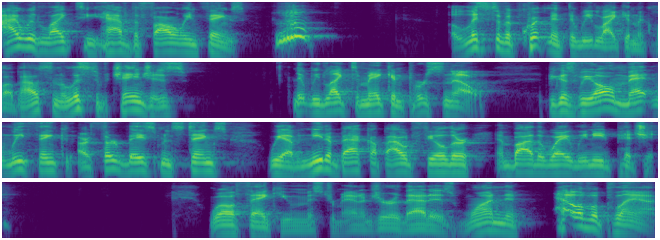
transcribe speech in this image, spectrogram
I would like to have the following things a list of equipment that we like in the clubhouse and a list of changes that we'd like to make in personnel because we all met and we think our third baseman stinks. We have need a backup outfielder, and by the way, we need pitching. Well, thank you, Mr. Manager. That is one hell of a plan.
